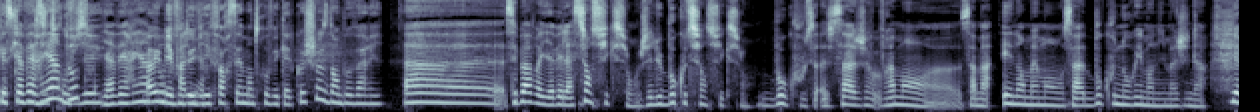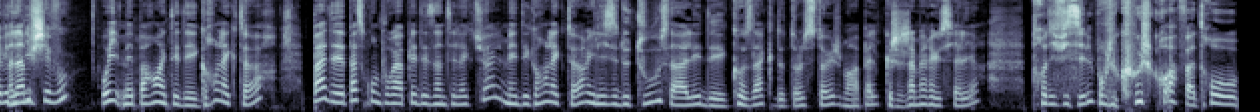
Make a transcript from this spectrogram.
Qu'est-ce qu'il y avait rien d'autre Il y avait rien. Ah oui, mais vous deviez forcément trouver quelque chose dans Bovary. Euh, c'est pas vrai. Il y avait la science-fiction. J'ai lu beaucoup de science-fiction, beaucoup. Ça, ça vraiment, euh, ça m'a énormément, ça a beaucoup nourri mon imaginaire. Il y avait des livres chez vous? Oui, mes parents étaient des grands lecteurs, pas des, pas ce qu'on pourrait appeler des intellectuels, mais des grands lecteurs. Ils lisaient de tout, ça allait des Cosaques de Tolstoï, je me rappelle que j'ai jamais réussi à lire, trop difficile pour le coup, je crois, enfin trop,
